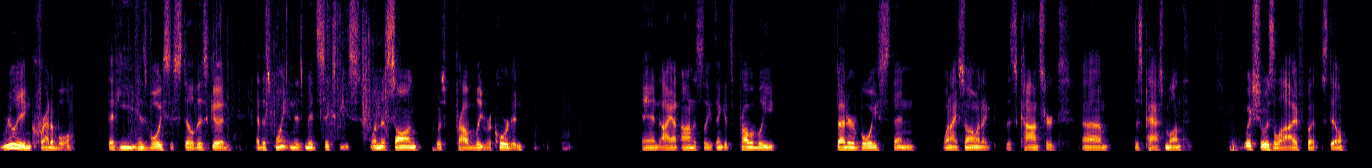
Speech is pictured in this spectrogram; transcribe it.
really incredible that he his voice is still this good at this point in his mid 60s when the song was probably recorded. And I honestly think it's probably better voice than when I saw him at a, this concert um, this past month, which was live, but still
